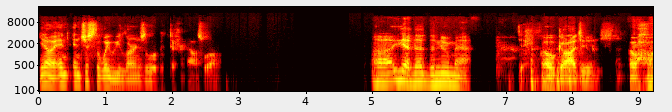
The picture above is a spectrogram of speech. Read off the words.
you know, and and just the way we learn is a little bit different now as well. Uh, yeah, the the new math. Oh God, dude. Oh.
